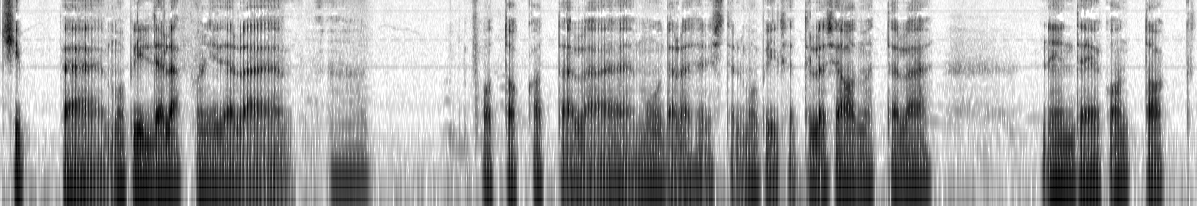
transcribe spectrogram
džippe mobiiltelefonidele, fotokatele, muudele sellistele mobiilsetele seadmetele, nende kontakt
